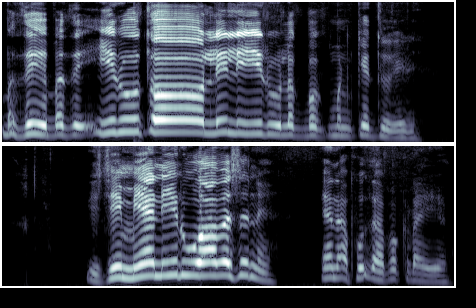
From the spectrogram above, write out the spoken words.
બધી બધી ઈરું તો લીલી ઈરું લગભગ મને કીધું એને જે મેન ઈરું આવે છે ને એના ફૂદા પકડાય એમ.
